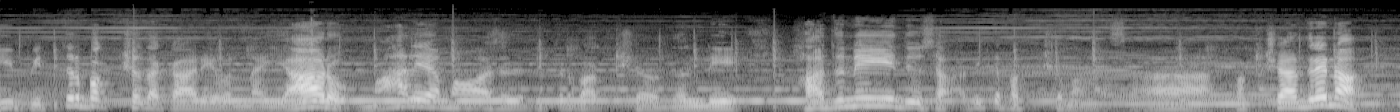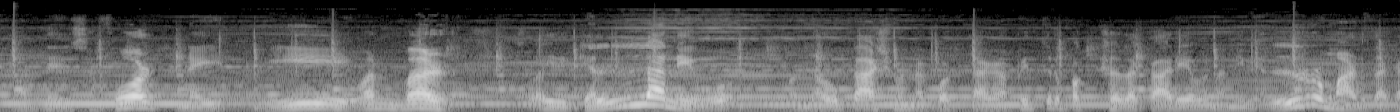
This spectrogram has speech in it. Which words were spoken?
ಈ ಪಿತೃಪಕ್ಷದ ಕಾರ್ಯವನ್ನು ಯಾರು? ಮಾಲೆ ಅಮಾವಾಸ್ಯದ ಪಿತೃಪಕ್ಷದಲ್ಲಿ ಹದಿನೈದು ದಿವಸ ಅದಕ್ಕೆ ಪಕ್ಷ ಮಾಸ. ಪಕ್ಷ ಅಂದ್ರೇನು? ಹದಿನೈದು ದಿವಸ ಫೋರ್ಟ್ ನೈಟ್ಲಿ ಒನ್ ವರ್ಲ್ಡ್ ಸೊ ಇದಕ್ಕೆಲ್ಲ ನೀವು ಒಂದು ಅವಕಾಶವನ್ನು ಕೊಟ್ಟಾಗ, ಪಿತೃಪಕ್ಷದ ಕಾರ್ಯವನ್ನು ನೀವೆಲ್ಲರೂ ಮಾಡಿದಾಗ,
